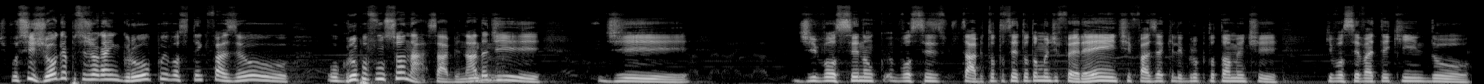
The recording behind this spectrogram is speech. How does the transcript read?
Tipo, esse jogo é pra você jogar em grupo e você tem que fazer o, o grupo funcionar, sabe? Nada uhum. de. de. de você não. você, sabe, todo, ser totalmente diferente, fazer aquele grupo totalmente. que você vai ter que indo.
